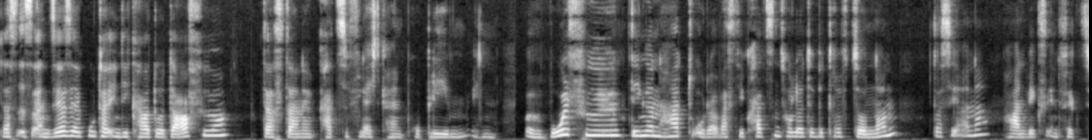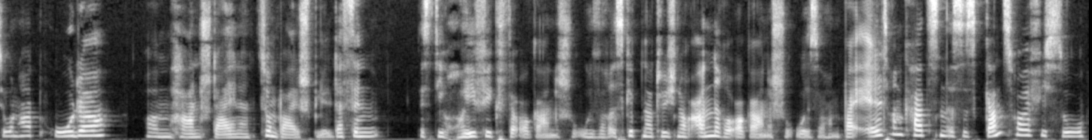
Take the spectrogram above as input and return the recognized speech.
Das ist ein sehr, sehr guter Indikator dafür, dass deine Katze vielleicht kein Problem in äh, Wohlfühldingen hat oder was die Katzentoilette betrifft, sondern dass sie eine Harnwegsinfektion hat oder ähm, Harnsteine zum Beispiel. Das sind, ist die häufigste organische Ursache. Es gibt natürlich noch andere organische Ursachen. Bei älteren Katzen ist es ganz häufig so,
